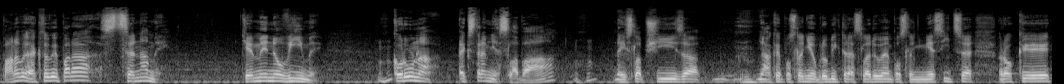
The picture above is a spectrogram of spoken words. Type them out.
Pánové, jak to vypadá s cenami? Těmi novými. Koruna extrémně slabá, nejslabší za nějaké poslední období, které sledujeme, poslední měsíce, roky.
